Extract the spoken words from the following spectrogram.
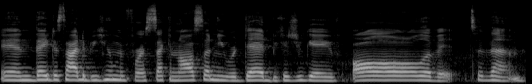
And they decided to be human for a second, all of a sudden you were dead because you gave all of it to them.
